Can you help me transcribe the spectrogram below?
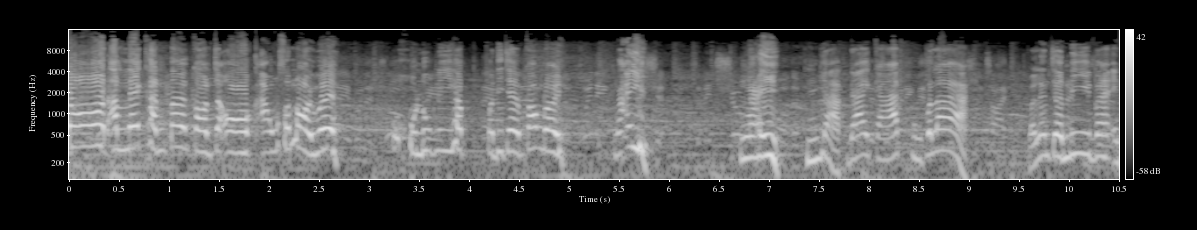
ยอด อันเล็กคันเตอร์ก่อนจะออกเอาซะหน่อยเว้ย โอ้โห ลูกนี้ครับมาดีใจกับกล้องเลย ไงไงมึงอยากได้การ์ดกูปะล่ะไปเล่นเจอร์นี่ไปไอ้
